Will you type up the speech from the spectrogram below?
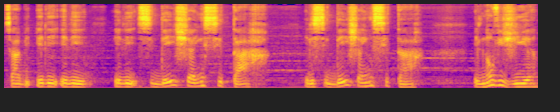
sabe? Ele, ele, ele se deixa incitar, ele se deixa incitar, ele não vigia.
